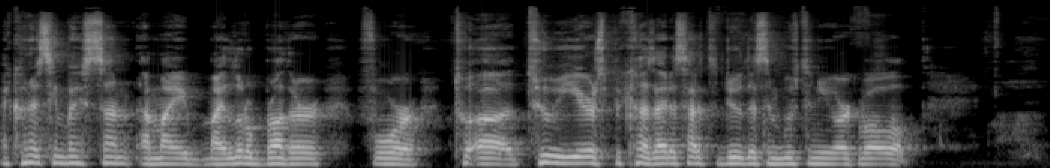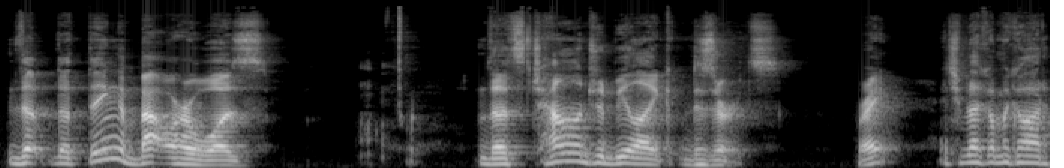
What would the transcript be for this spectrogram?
I couldn't see my son, uh, my my little brother for t- uh, two years because I decided to do this and move to New York. Blah, blah, blah. The the thing about her was the challenge would be like desserts, right? And she'd be like, "Oh my god,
